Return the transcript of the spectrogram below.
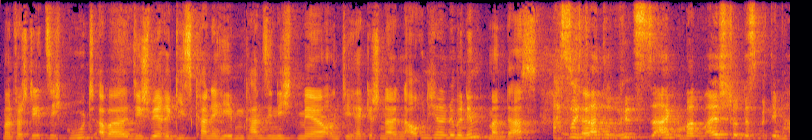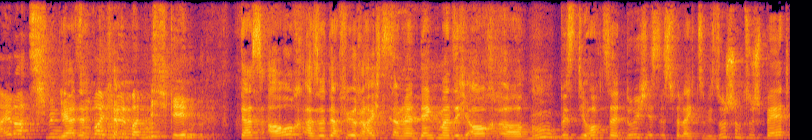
man versteht sich gut, aber die schwere Gießkanne heben kann sie nicht mehr und die Hecke schneiden auch nicht und dann übernimmt man das. Achso, ich dachte, du willst sagen, man weiß schon, dass mit dem Heiratsschwindel Ja, so weit will man nicht gehen. Das auch, also dafür reicht es dann. Dann denkt man sich auch, äh, buh, bis die Hochzeit durch ist, ist vielleicht sowieso schon zu spät.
